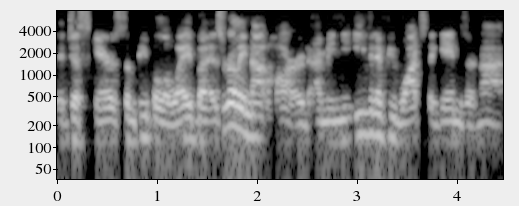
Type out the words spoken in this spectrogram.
it just scares some people away. But it's really not hard. I mean, even if you watch the games or not,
